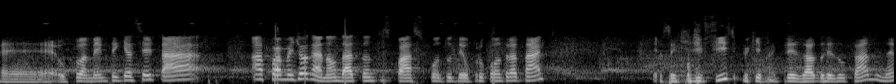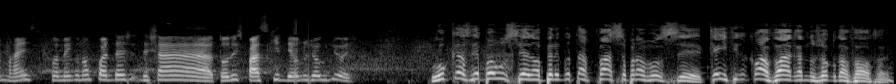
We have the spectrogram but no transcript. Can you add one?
É, o Flamengo tem que acertar a forma de jogar, não dá tanto espaço quanto deu pro contra-ataque. Eu sei que é difícil, porque vai precisar do resultado, né? Mas o Flamengo não pode deixar todo o espaço que deu no jogo de hoje. Lucas, depois você, uma pergunta fácil para você. Quem fica com a vaga no jogo da volta?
